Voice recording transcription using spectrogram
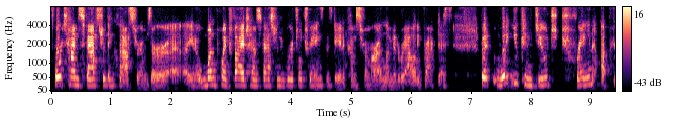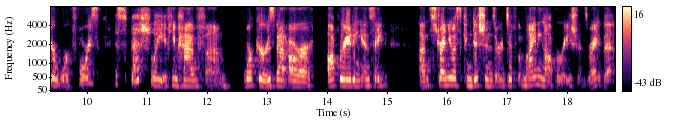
four times faster than classrooms or uh, you know 1.5 times faster than virtual trainings this data comes from our unlimited reality practice but what you can do to train up your workforce especially if you have um, workers that are operating in say um, strenuous conditions or difficult mining operations, right? That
